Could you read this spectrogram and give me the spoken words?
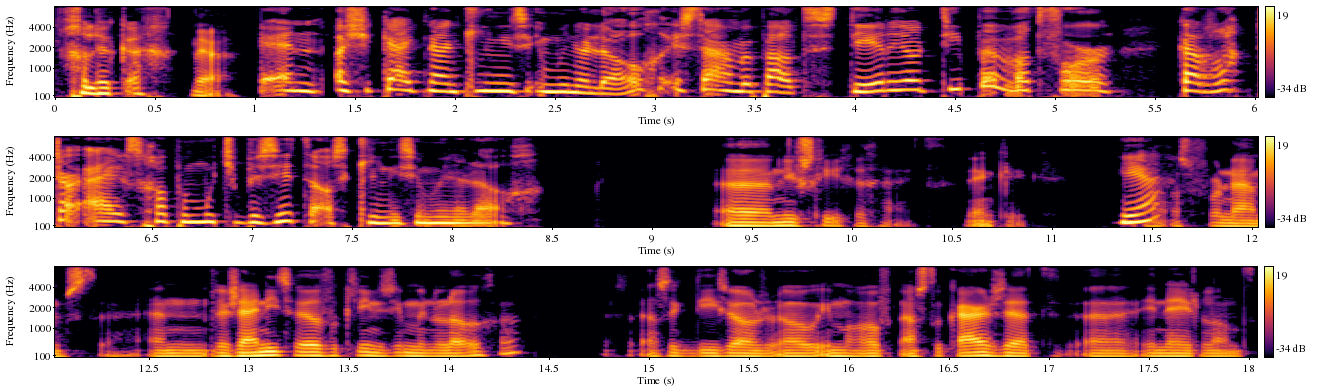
Gelukkig. Ja, En als je kijkt naar een klinisch immunoloog, is daar een bepaald stereotype? Wat voor karaktereigenschappen moet je bezitten als klinisch immunoloog? Eh, nieuwsgierigheid, denk ik. Ja? Als voornaamste. En er zijn niet zo heel veel klinisch immunologen. Dus als ik die zo, zo in mijn hoofd naast elkaar zet eh, in Nederland,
